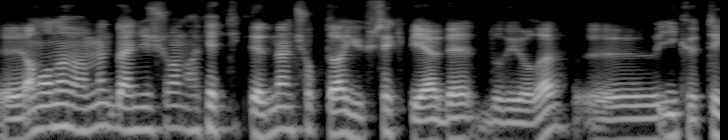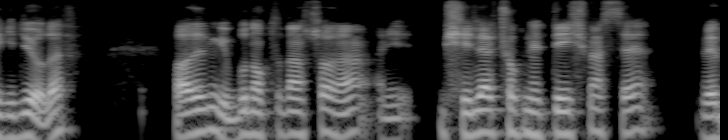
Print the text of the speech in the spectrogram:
Ee, ama ona rağmen bence şu an hak ettiklerinden çok daha yüksek bir yerde duruyorlar. Ee, iyi kötü gidiyorlar. Ama dediğim gibi bu noktadan sonra hani bir şeyler çok net değişmezse ve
